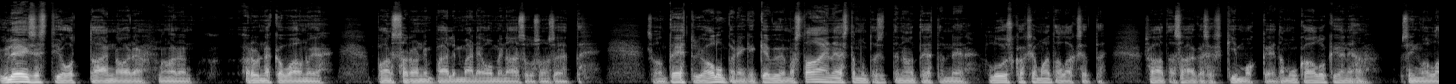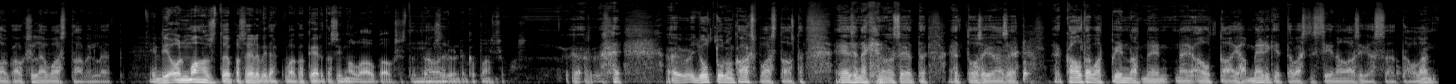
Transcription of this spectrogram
yleisesti ottaen noiden, noiden rynnäkkövaunujen panssaroinnin päällimmäinen ominaisuus on se, että se on tehty jo alun perinkin kevyemmästä aineesta, mutta sitten ne on tehty niin luiskaksi ja matalaksi, että saataisiin aikaiseksi kimmokkeita mukaan lukien ihan singonlaukauksille ja vastaaville. Eli on mahdollista jopa selvitä vaikka kertasingon laukauksesta no, rynnäkköpanssaroinnissa? juttuun on kaksi vastausta. Ensinnäkin on se, että, että tosiaan se kaltavat pinnat, niin ne auttaa ihan merkittävästi siinä asiassa. Että olen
